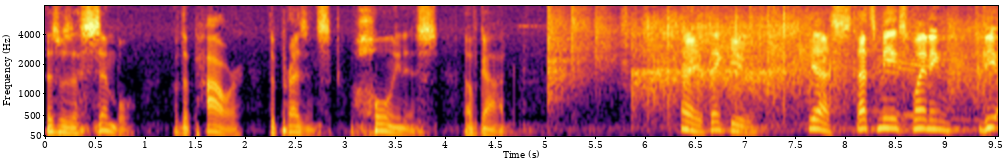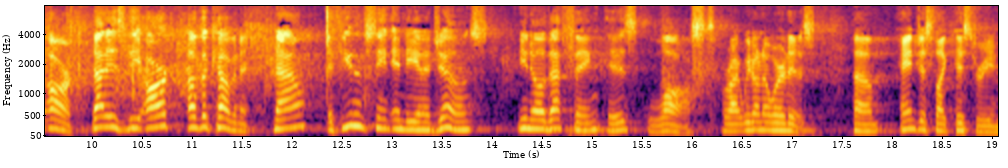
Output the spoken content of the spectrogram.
This was a symbol of the power, the presence, the holiness of God. Hey, thank you. Yes, that's me explaining the ark. That is the ark of the covenant. Now, if you have seen Indiana Jones, you know that thing is lost, right? We don't know where it is. Um, and just like history in,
